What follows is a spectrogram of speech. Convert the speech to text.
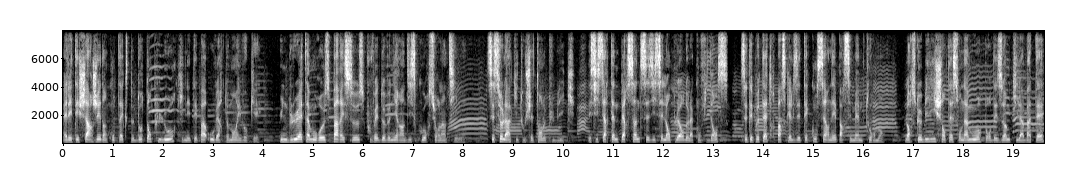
elle était chargée d'un contexte d'autant plus lourd qu'il n'était pas ouvertement évoqué. Une bluette amoureuse paresseuse pouvait devenir un discours sur l'intime. C'est cela qui touchait tant le public, et si certaines personnes saisissaient l'ampleur de la confidence, c'était peut-être parce qu'elles étaient concernées par ces mêmes tourments. Lorsque Billy chantait son amour pour des hommes qui la battaient,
